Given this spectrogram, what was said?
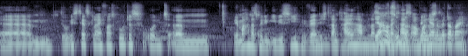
Ähm, du isst jetzt gleich was Gutes und ähm, wir machen das mit dem EBC. Wir werden dich daran teilhaben lassen. Ja, Vielleicht super. Hast du auch Bin mal gerne mit dabei.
